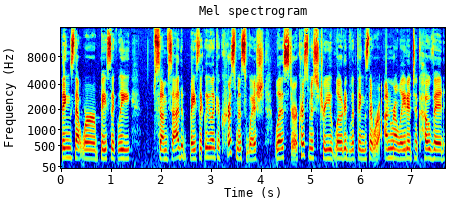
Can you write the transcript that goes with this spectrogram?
things that were basically some said basically like a Christmas wish list or a Christmas tree loaded with things that were unrelated to COVID.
